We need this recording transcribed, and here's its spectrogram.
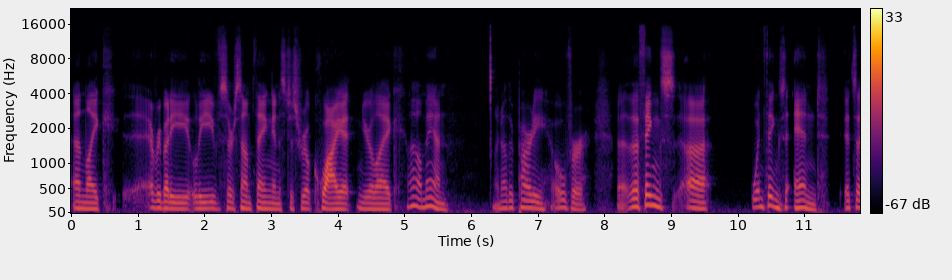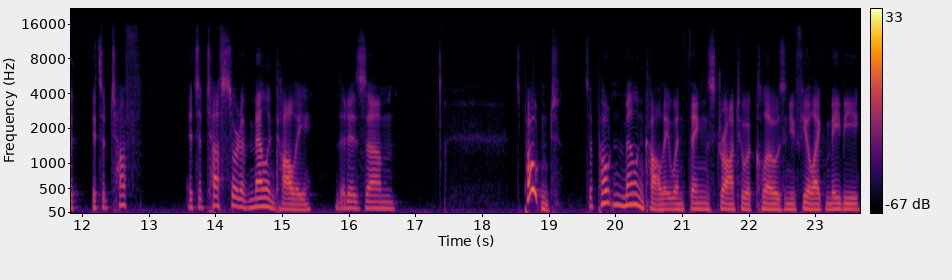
and like everybody leaves or something, and it's just real quiet, and you're like, oh man, another party over. Uh, the things uh, when things end, it's a it's a tough it's a tough sort of melancholy that is um it's potent. It's a potent melancholy when things draw to a close and you feel like maybe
